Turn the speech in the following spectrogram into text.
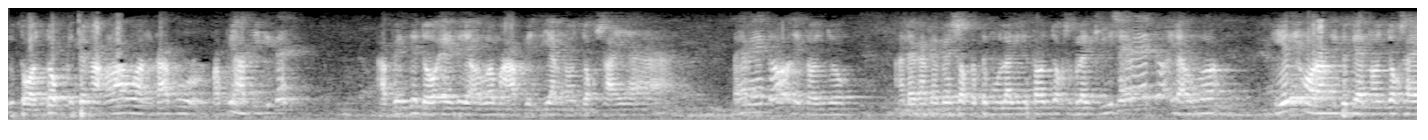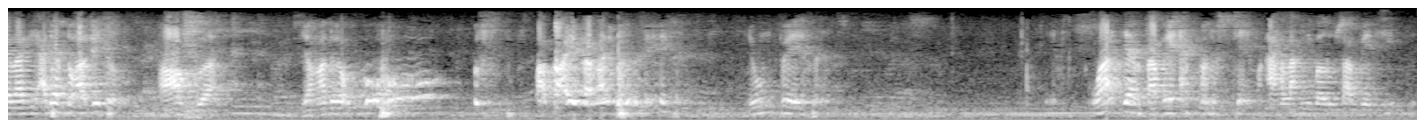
Lu tonjok kita nggak lawan, kabur. Tapi hati kita, apa itu doa itu ya Allah maafin dia nonjok saya. Saya redo ditonjok. Anda kata besok ketemu lagi ditonjok sebelah kiri, saya redo ya Allah kirim orang itu biar nonjok saya lagi. Ada yang doa gitu. Agak. Yang ada yang oh, patahin tangan nyumpe. Wajar tapi manusia ini baru sampai di situ.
